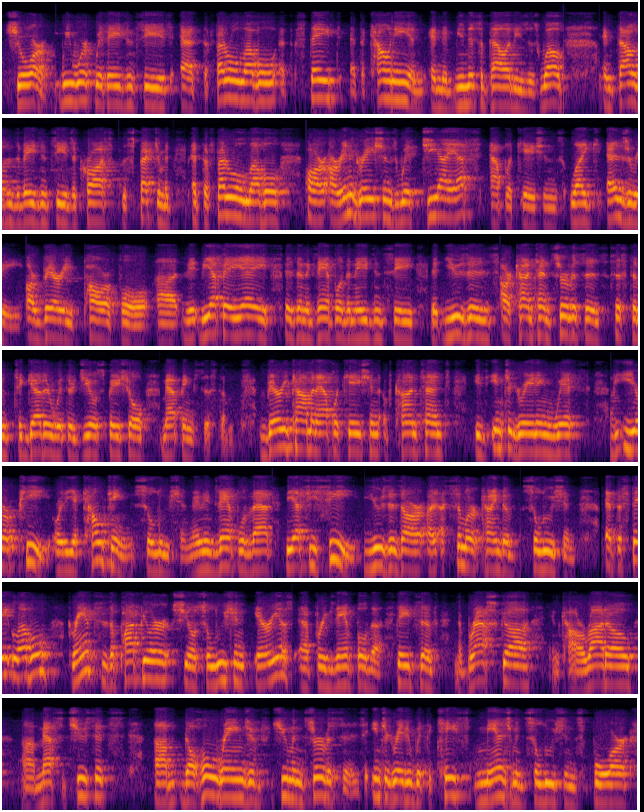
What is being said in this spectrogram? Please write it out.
Sure. We work with agencies at the federal level, at the state, at the county, and, and the municipalities as well, and thousands of agencies across the spectrum. At the federal level, our, our integrations with GIS applications like Esri are very powerful. Uh, the, the FAA is an example of an agency that uses our content services system together with their geospatial mapping system. Very common application of content is integrating with the ERP or the accounting solution. An example of that, the SEC uses our a similar kind of solution. At the state level, grants is a popular you know, solution area. Uh, for example, the states of Nebraska and Colorado, uh, Massachusetts, um, the whole range of human services integrated with the case management solutions for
